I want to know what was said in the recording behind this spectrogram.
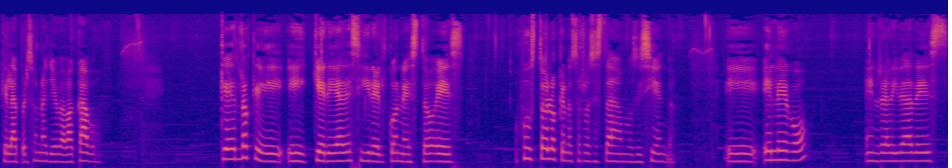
que la persona llevaba a cabo. ¿Qué es lo que quería decir él con esto? Es justo lo que nosotros estábamos diciendo. Eh, el ego en realidad es,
